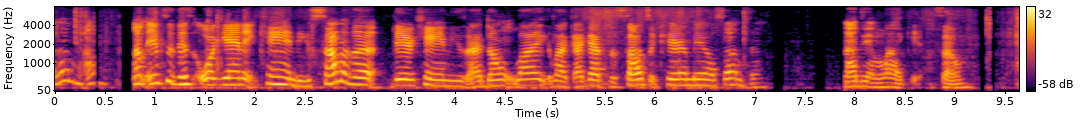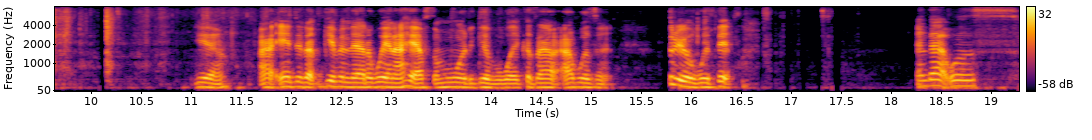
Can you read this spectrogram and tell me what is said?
I'm, I'm, I'm into this organic candy. Some of the their candies I don't like. Like I got the salted caramel something. And I didn't like it. So yeah, I ended up giving that away and I have some more to give away because I, I wasn't thrilled with it. And that was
